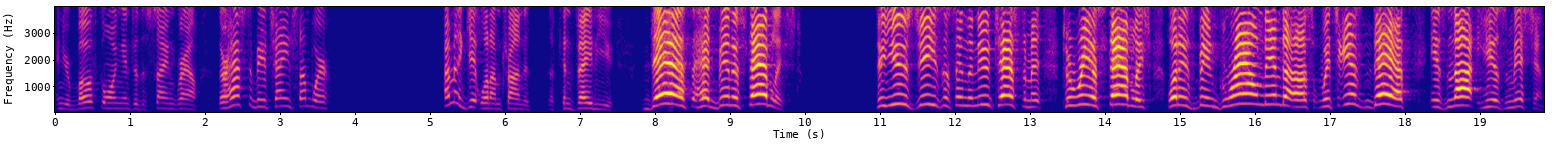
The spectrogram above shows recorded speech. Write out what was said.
And you're both going into the same ground. There has to be a change somewhere. How many get what I'm trying to uh, convey to you? Death had been established. To use Jesus in the New Testament to reestablish what has been ground into us, which is death, is not his mission.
